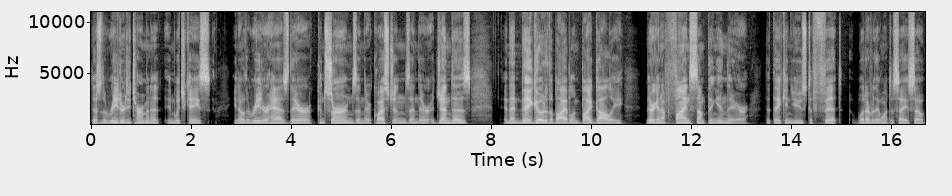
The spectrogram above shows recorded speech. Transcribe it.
Does the reader determine it? In which case, you know, the reader has their concerns and their questions and their agendas, and then they go to the Bible, and by golly, they're going to find something in there that they can use to fit whatever they want to say. So,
